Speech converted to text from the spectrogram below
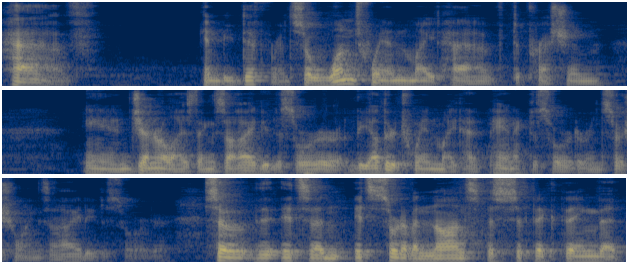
have can be different. So one twin might have depression and generalized anxiety disorder. The other twin might have panic disorder and social anxiety disorder. So it's a it's sort of a non-specific thing that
